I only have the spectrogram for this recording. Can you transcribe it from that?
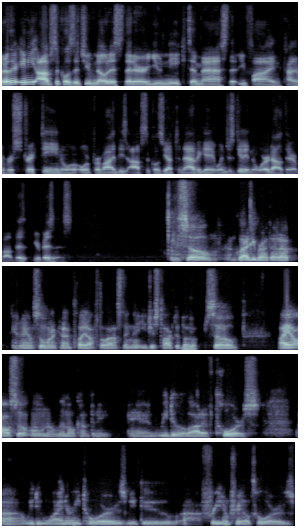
But are there any obstacles that you've noticed that are unique to mass that you find kind of restricting or, or provide these obstacles you have to navigate when just getting the word out there about bu- your business? So I'm glad you brought that up. And I also want to kind of play off the last thing that you just talked about. Mm-hmm. So I also own a limo company, and we do a lot of tours. Uh, we do winery tours, we do uh, Freedom Trail tours,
